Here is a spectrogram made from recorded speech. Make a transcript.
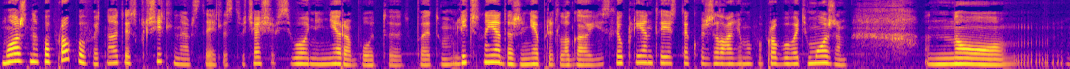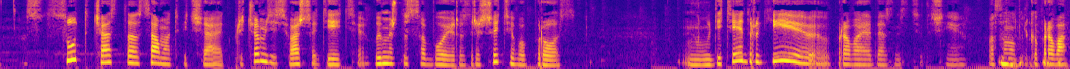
Можно попробовать, но это исключительное обстоятельство. Чаще всего они не работают. Поэтому лично я даже не предлагаю. Если у клиента есть такое желание, мы попробовать можем. Но суд часто сам отвечает. Причем здесь ваши дети? Вы между собой разрешите вопрос. У детей другие права и обязанности, точнее, в основном только права.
